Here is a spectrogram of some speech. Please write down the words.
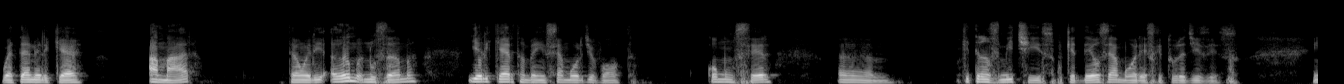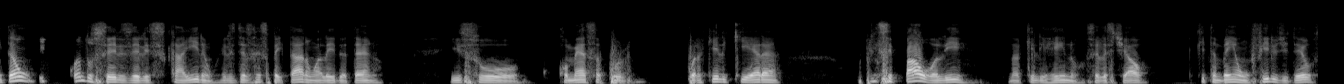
O Eterno ele quer amar, então ele ama, nos ama e ele quer também esse amor de volta, como um ser um, que transmite isso, porque Deus é amor, a Escritura diz isso. Então, quando os seres eles caíram, eles desrespeitaram a lei do Eterno. Isso começa por por aquele que era o principal ali naquele reino celestial, que também é um filho de Deus,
